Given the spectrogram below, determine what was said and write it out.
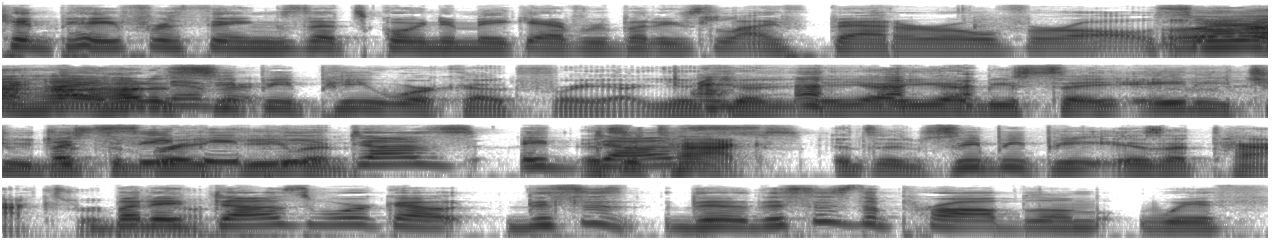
can pay for things that's going to make everybody's life better overall. Oh, so oh yeah, I, how, I how does never- CPP work out for you? you gotta- yeah, you got to be say eighty-two just to break CPP even. does- it does. it's does- a tax. It's a CPP is a tax. but it does work out. This is the this is the problem with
